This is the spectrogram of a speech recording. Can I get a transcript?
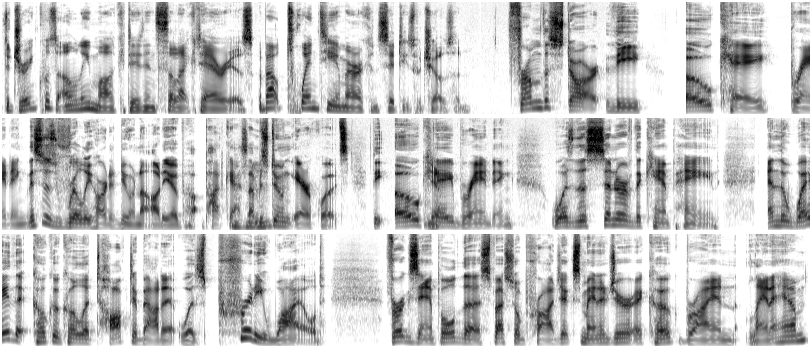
the drink was only marketed in select areas. About 20 American cities were chosen. From the start, the OK branding. This is really hard to do on an audio po- podcast. Mm-hmm. I'm just doing air quotes. The OK yeah. branding was the center of the campaign. And the way that Coca Cola talked about it was pretty wild. For example, the special projects manager at Coke, Brian Lanham,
